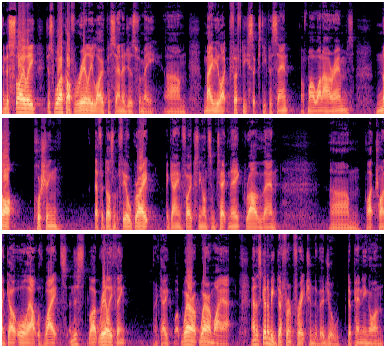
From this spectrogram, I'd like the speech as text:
and just slowly just work off really low percentages for me. Um, maybe like 50, 60% of my 1RMs, not pushing if it doesn't feel great. Again, focusing on some technique rather than um, like trying to go all out with weights, and just like really think Okay, where, where am I at? And it's going to be different for each individual depending on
